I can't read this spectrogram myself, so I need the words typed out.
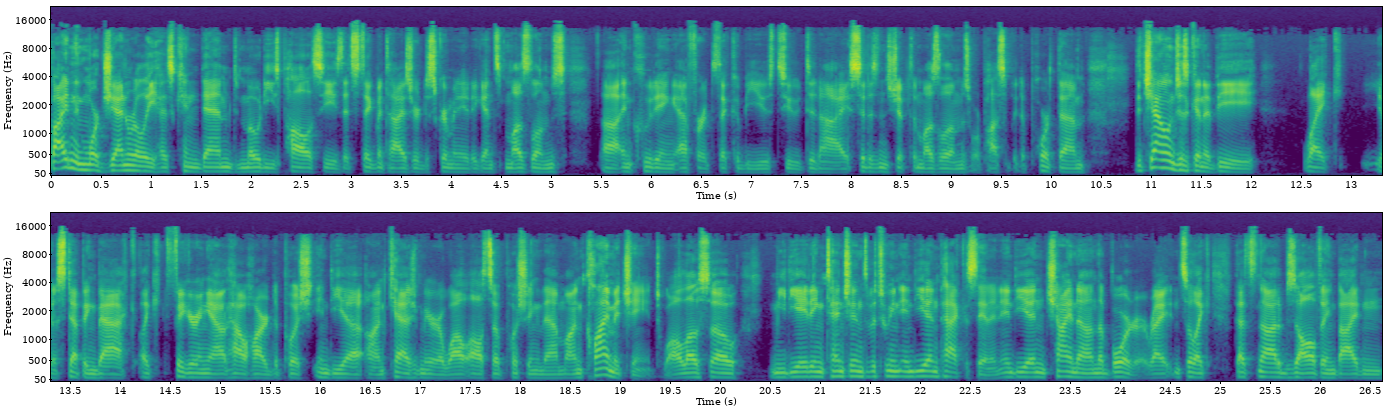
Biden more generally has condemned Modi's policies that stigmatize or discriminate against Muslims, uh, including efforts that could be used to deny citizenship to Muslims or possibly deport them. The challenge is going to be like you know stepping back like figuring out how hard to push india on kashmir while also pushing them on climate change while also mediating tensions between india and pakistan and india and china on the border right? And so like that's not absolving biden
